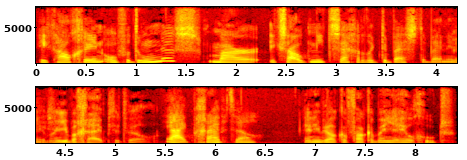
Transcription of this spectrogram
Ik hou geen onvoldoendes, maar ik zou ook niet zeggen dat ik de beste ben in Nee, maar je begrijpt het wel. Ja, ik begrijp het wel. En in welke vakken ben je heel goed?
